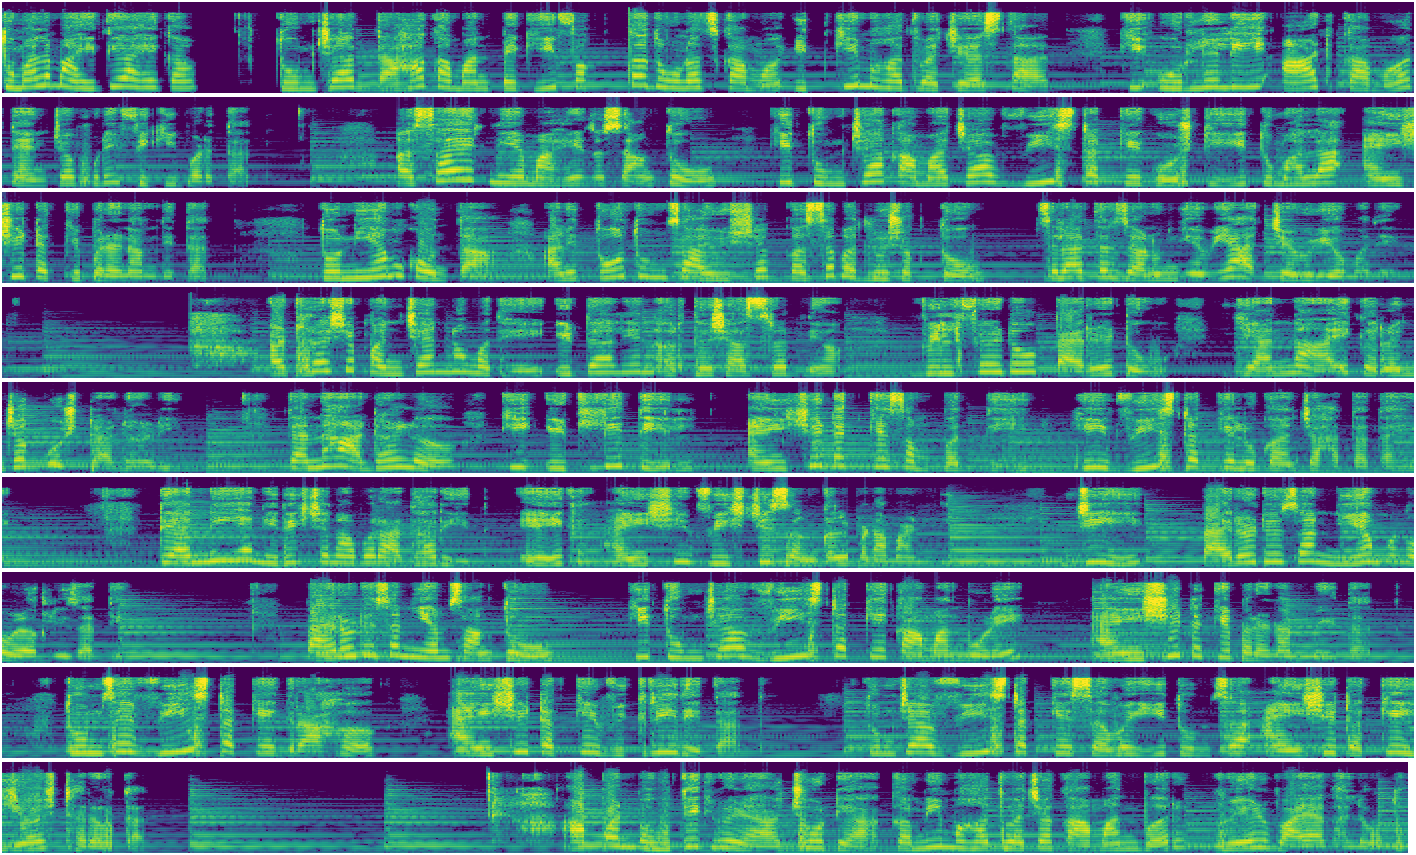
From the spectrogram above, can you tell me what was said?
तुम्हाला माहिती आहे का? तुमच्या दहा कामांपैकी फक्त दोनच कामं इतकी महत्वाची असतात की उरलेली आठ कामं त्यांच्या पुढे फिकी पडतात. असा एक नियम आहे जो सांगतो की तुमच्या कामाच्या वीस टक्के गोष्टी तुम्हाला ऐंशी टक्के परिणाम देतात. तो नियम कोणता आणि तो तुमचं आयुष्य कसं बदलू शकतो? चला तर जाणून घेऊया आजच्या व्हिडिओमध्ये. अठराशे पंच्याण्णवमध्ये इटालियन अर्थशास्त्रज्ञ विल्फेडो पॅरेटो यांना एक रंजक गोष्ट आढळली. त्यांना आढळलं की इटलीतील ऐंशी टक्के संपत्ती ही वीस टक्के लोकांच्या हातात आहे. त्यांनी या निरीक्षणावर आधारित एक ऐंशी वीस ची संकल्पना मांडली जी पॅरोटोचा नियम म्हणून ओळखली जाते. पॅरोटोचा नियम सांगतो की तुमच्या वीस टक्के कामांमुळे ऐंशी टक्के परिणाम मिळतात. तुमचे वीस टक्के ग्राहक ऐंशी टक्के विक्री देतात. तुमच्या वीस टक्के सवयी तुमचं ऐंशी टक्के यश ठरवतात. आपण बहुतेक वेळा छोट्या कमी महत्त्वाच्या कामांवर वेळ वाया घालवतो.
